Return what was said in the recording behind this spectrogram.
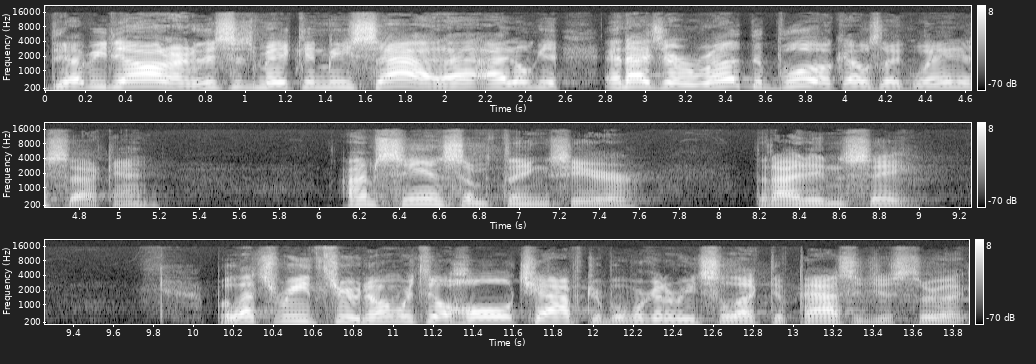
Debbie Downer. This is making me sad. I, I don't get. And as I read the book, I was like, wait a second. I'm seeing some things here that I didn't see. But let's read through. Don't read through the whole chapter, but we're going to read selective passages through it.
